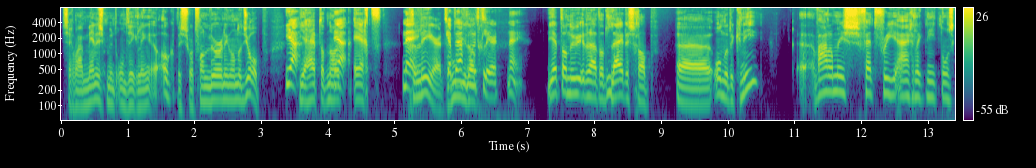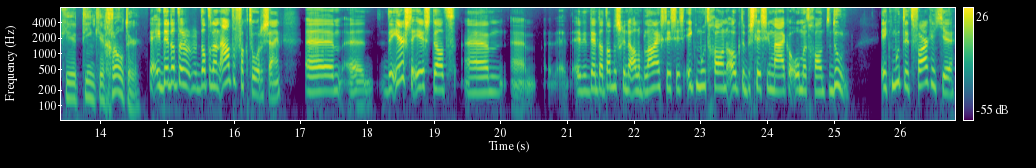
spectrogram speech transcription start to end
zeg maar, managementontwikkeling ook een soort van learning on the job. ja, Je hebt dat nooit Ja. echt nee, geleerd. ik heb het eigenlijk nooit geleerd. Nee. Je hebt dan nu inderdaad dat leiderschap eh, onder de knie. Eh, waarom is Fat Free eigenlijk niet nog eens een keer tien keer groter? Ja, ik denk dat er, dat er een aantal factoren zijn. Ehm, eh, de eerste is dat, ehm, ehm, ik denk dat dat misschien de allerbelangrijkste is, is ik moet gewoon ook de beslissing maken om het gewoon te doen. Ik moet dit varkentje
